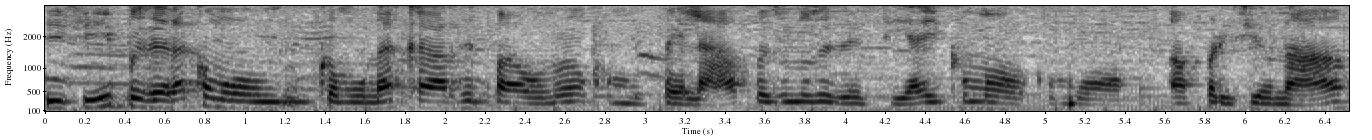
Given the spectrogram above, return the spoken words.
Y sí, pues era como, como una cárcel para uno, como pelado, pues uno se sentía ahí como, como aprisionado.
